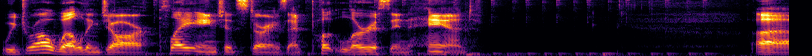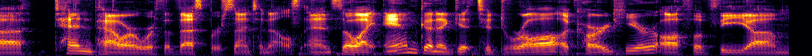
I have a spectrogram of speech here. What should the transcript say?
We draw Welding Jar, play Ancient Stirrings, and put Lurrus in hand. Uh, 10 power worth of Esper Sentinels. And so I am going to get to draw a card here off of the um,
